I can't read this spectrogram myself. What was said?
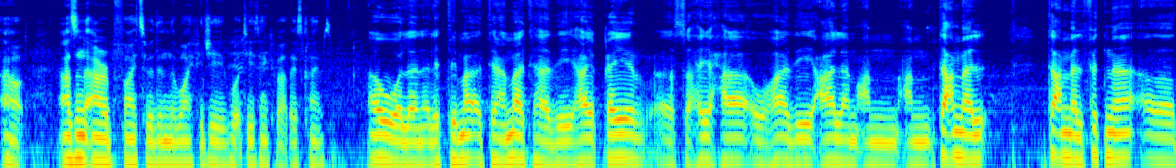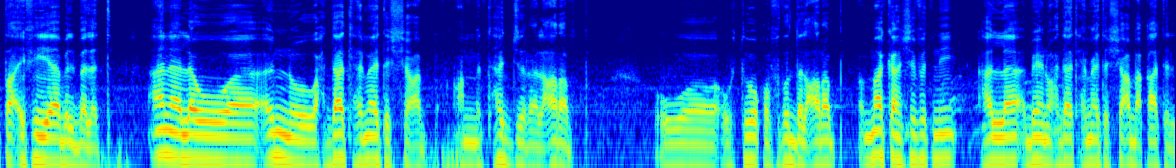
out. As an Arab fighter within the YPG, what do you think about those claims? اولا الاتهام- الاتهامات هذه هاي غير صحيحة وهذه عالم عم عم تعمل تعمل فتنة آه، طائفية بالبلد أنا لو آه، إنه وحدات حماية الشعب عم تهجر العرب وتوقف ضد العرب ما كان شفتني هلأ بين وحدات حماية الشعب أقاتل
